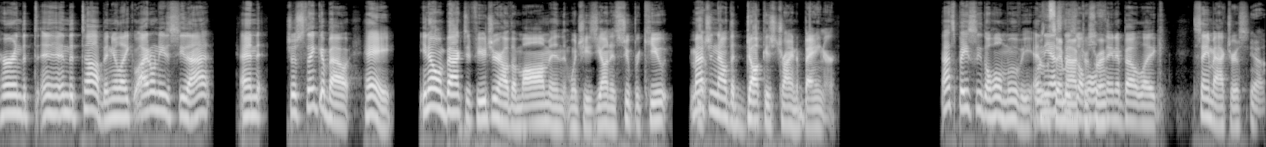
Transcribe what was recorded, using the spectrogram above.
her in the in the tub and you're like, well, "I don't need to see that." And just think about, hey, you know in Back to the Future how the mom and when she's young is super cute? Imagine now the duck is trying to bang her. That's basically the whole movie. And the yes, same there's actress, a whole right? thing about like same actress. Yeah.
